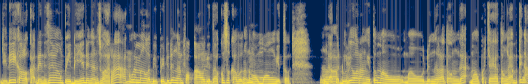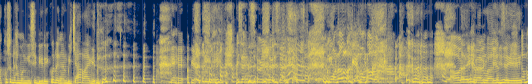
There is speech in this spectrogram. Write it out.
jadi kalau kak Dentisnya memang pedenya dengan suara, aku memang lebih pede dengan vokal gitu. Aku suka banget ngomong gitu. Nggak Oh, peduli orang itu mau mau denger atau enggak, mau percaya atau enggak. Yang penting aku sudah mengisi diriku dengan bicara gitu. Oke, oke. bisa, bisa, bisa, bisa, bisa. monolog ya, monolog. Oke, Tapi keren oke. banget sih. Kamu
